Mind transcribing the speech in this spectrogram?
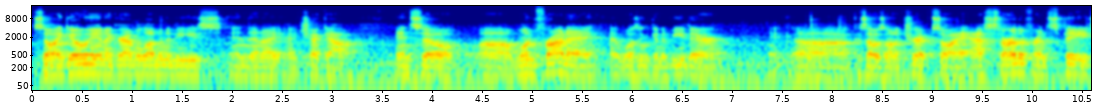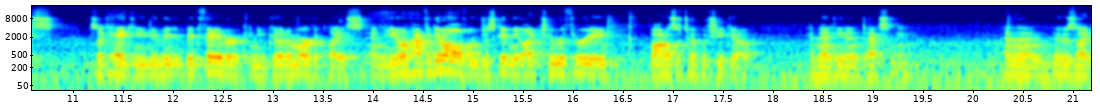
So I go in, I grab 11 of these, and then I, I check out. And so uh, one Friday I wasn't going to be there because I was on a trip. So I asked our other friend Space. It's like, hey, can you do me a big favor? Can you go to Marketplace and you don't have to get all of them. Just give me like two or three bottles of Topo Chico. And then he didn't text me. And then it was like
